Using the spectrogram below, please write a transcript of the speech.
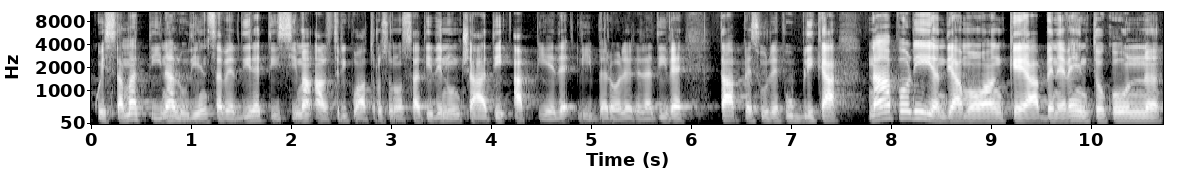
Questa mattina l'udienza per direttissima, altri quattro sono stati denunciati a piede libero. Le relative tappe su Repubblica Napoli. Andiamo anche a Benevento con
